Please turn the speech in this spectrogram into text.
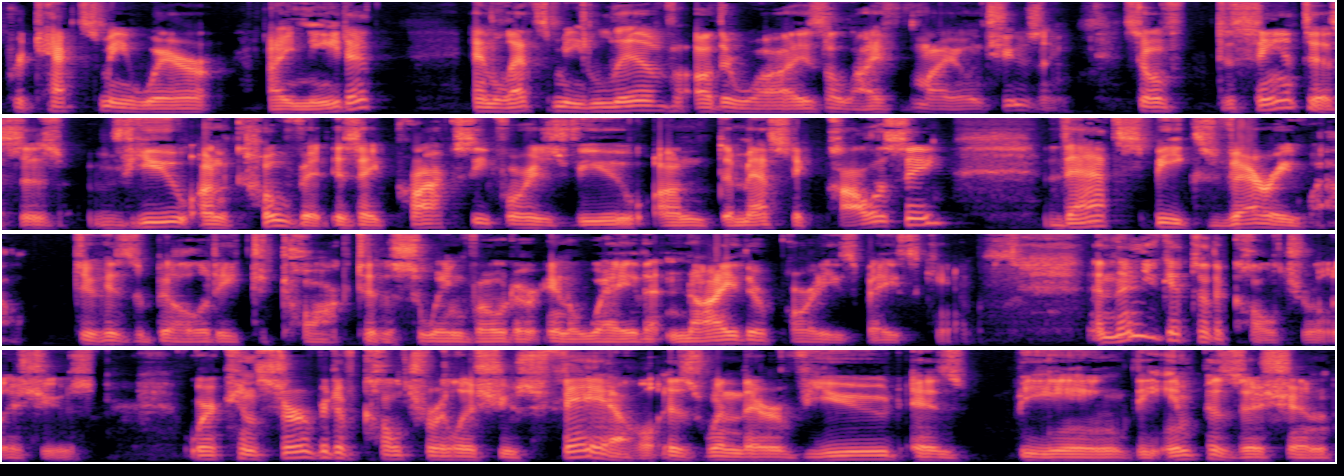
protects me where I need it and lets me live otherwise a life of my own choosing. So if DeSantis's view on COVID is a proxy for his view on domestic policy, that speaks very well to his ability to talk to the swing voter in a way that neither party's base can. And then you get to the cultural issues. Where conservative cultural issues fail is when they're viewed as being the imposition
